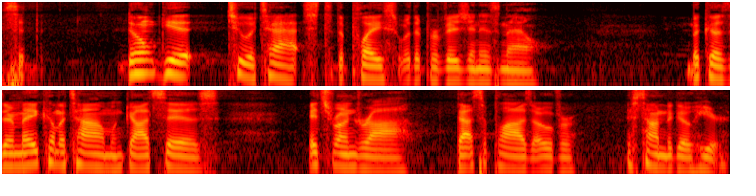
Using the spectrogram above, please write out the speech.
don't get too attached to the place where the provision is now. Because there may come a time when God says, it's run dry, that supply is over, it's time to go here.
